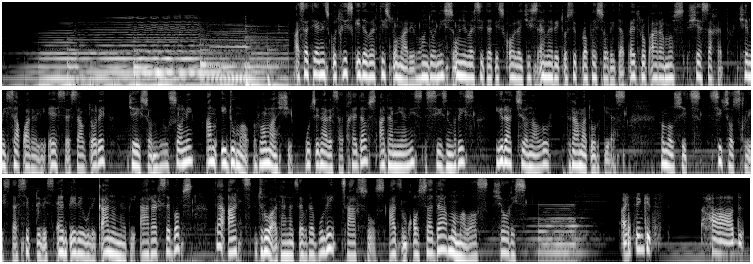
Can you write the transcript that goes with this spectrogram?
ასათიანის კუთხის კიდევ ერთი სტუმარი ლონდონის უნივერსიტეტის კოლეჯის ემერიტუსი პროფესორი და პედრო პარამოს შესახებ ჩემი საყვარელი ესეს ავტორი ჯეისონ უილსონი ამ იდუმალ რომანში უწინარესად ხედავს ადამიანის სიზმრის irrationalურ დრამატურგიას რომელშიც სიცოცხლის და სიკვდილის ემპირიული კანონები არ არსებობს და არც დროა დანაწევრებული царსულს, აწმყოსა და მომავალს შორის. I think it's hard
